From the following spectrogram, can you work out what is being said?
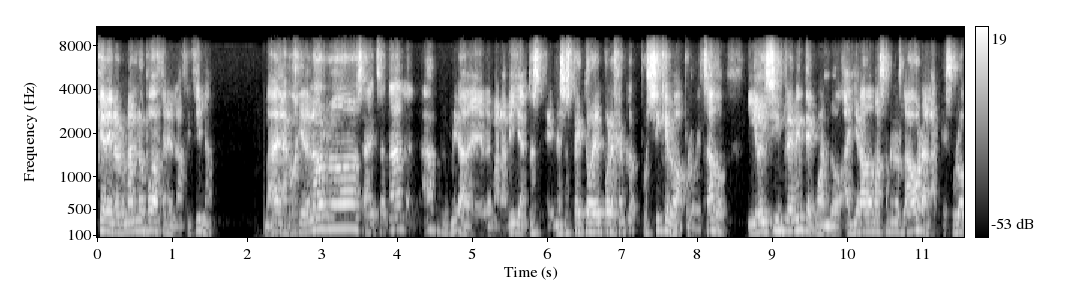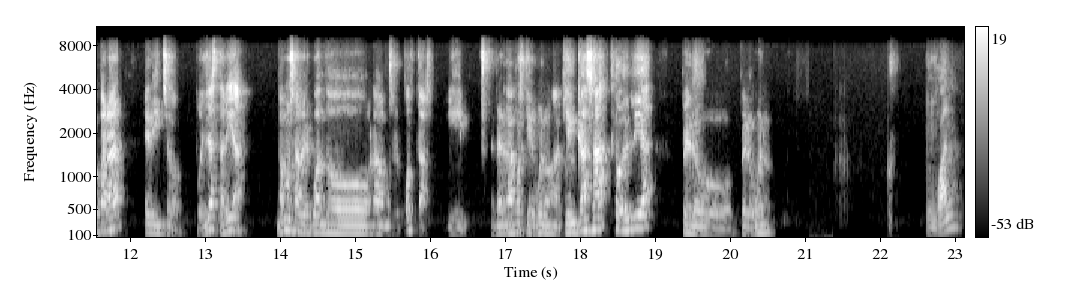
que de normal no puedo hacer en la oficina. ¿Vale? Ha cogido el horno, se ha hecho tal, ah, pues mira, de, de, maravilla. Entonces, en ese aspecto él, por ejemplo, pues sí que lo ha aprovechado. Y hoy simplemente cuando ha llegado más o menos la hora a la que suelo parar, he dicho, pues ya estaría. Vamos a ver cuándo grabamos el podcast. Y es verdad, pues que bueno, aquí en casa todo el día, pero, pero bueno. Juan.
